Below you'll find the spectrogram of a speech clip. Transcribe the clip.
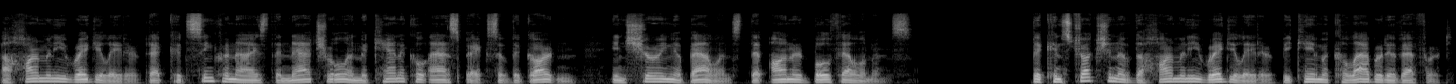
a harmony regulator that could synchronize the natural and mechanical aspects of the garden, ensuring a balance that honored both elements. The construction of the harmony regulator became a collaborative effort,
